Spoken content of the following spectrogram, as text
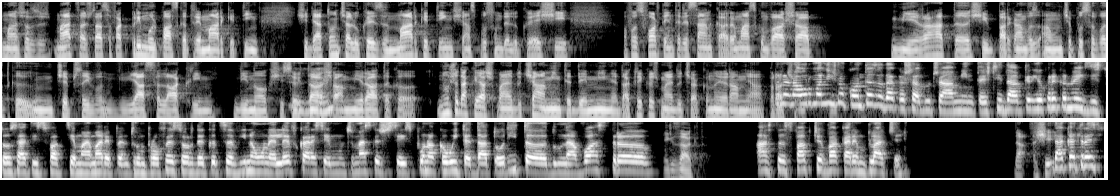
m-ați ajutat să fac primul pas către marketing. Și de atunci lucrez în marketing și am spus unde lucrez și a fost foarte interesant că a rămas cumva așa mirată și parcă am, văzut, am început să văd că încep să-i iasă lacrimi din ochi și se uita uh-huh. așa mirată că nu știu dacă ea își mai aducea aminte de mine, dar cred că își mai aducea că nu eram neapărat. Până la urmă nici nu contează dacă își aduce aminte, știi, dar eu cred că nu există o satisfacție mai mare pentru un profesor decât să vină un elev care să-i mulțumească și să-i spună că uite, datorită dumneavoastră exact. astăzi fac ceva care îmi place. Da, și... Dacă trebuie...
